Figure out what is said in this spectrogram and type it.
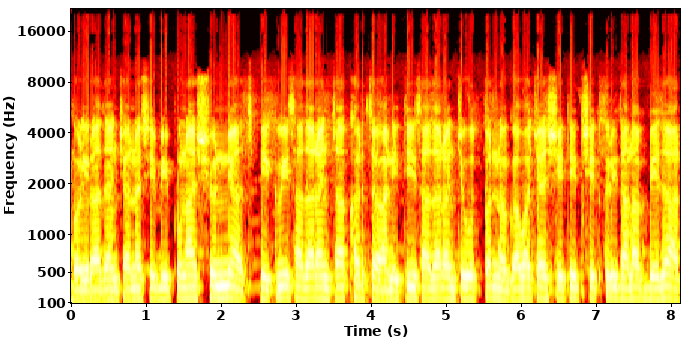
बळीराजांच्या नशिबी पुन्हा शून्यच एकवीस हजारांचा खर्च आणि तीस हजारांचे उत्पन्न गव्हाच्या शेतीत शेतकरी झाला बेजार.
